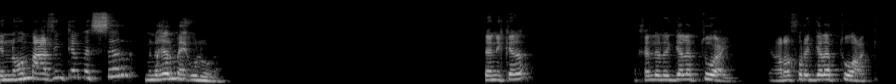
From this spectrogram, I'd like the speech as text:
إن هم عارفين كلمة السر من غير ما يقولوها. تاني كده؟ هخلي الرجالة بتوعي يعرفوا الرجالة بتوعك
